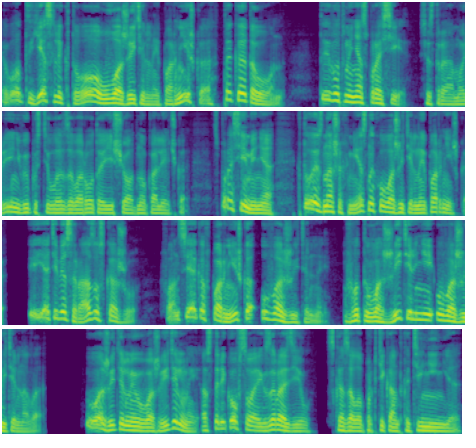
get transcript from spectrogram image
Вот если кто уважительный парнишка, так это он. Ты вот меня спроси. Сестра Аморинь выпустила за ворота еще одно колечко. Спроси меня, кто из наших местных уважительный парнишка. И я тебе сразу скажу. Фансеков парнишка уважительный. Вот уважительней уважительного. Уважительный уважительный, а стариков своих заразил, сказала практикантка Тининья.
